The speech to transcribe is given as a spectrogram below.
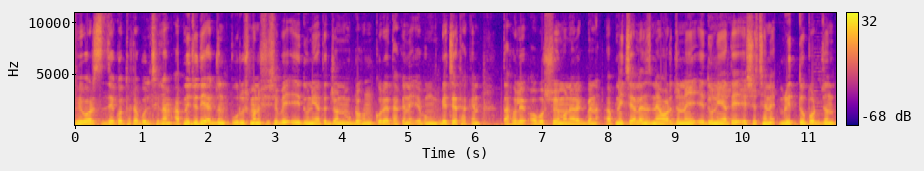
ভিউয়ার্স যে কথাটা বলছিলাম, আপনি যদি একজন পুরুষ মানুষ হিসেবে এই দুনিয়াতে জন্মগ্রহণ করে থাকেন এবং বেঁচে থাকেন, তাহলে অবশ্যই মনে রাখবেন, আপনি চ্যালেঞ্জ নেওয়ার জন্যই এই দুনিয়াতে এসেছেন। মৃত্যু পর্যন্ত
